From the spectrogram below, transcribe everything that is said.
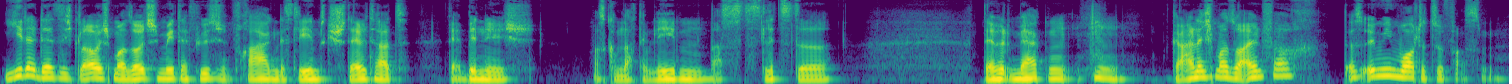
Jeder, der sich, glaube ich, mal solche metaphysischen Fragen des Lebens gestellt hat, Wer bin ich? Was kommt nach dem Leben? Was ist das Letzte? Der wird merken, hm, gar nicht mal so einfach, das irgendwie in Worte zu fassen.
